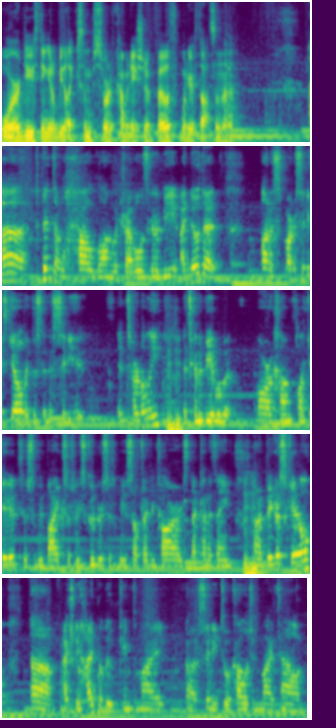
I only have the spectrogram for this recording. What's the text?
or do you think it'll be like some sort of combination of both? What are your thoughts on that? Uh, depends on how long the travel is going to be. I know that on a smart city scale, like just in the city internally, it's going to be a little bit more complicated. There's going to be bikes, there's going to be scooters, there's going to be self-driving cars, that kind of thing. On a bigger scale, um, actually Hyperloop came to my uh, city to a college in my town,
